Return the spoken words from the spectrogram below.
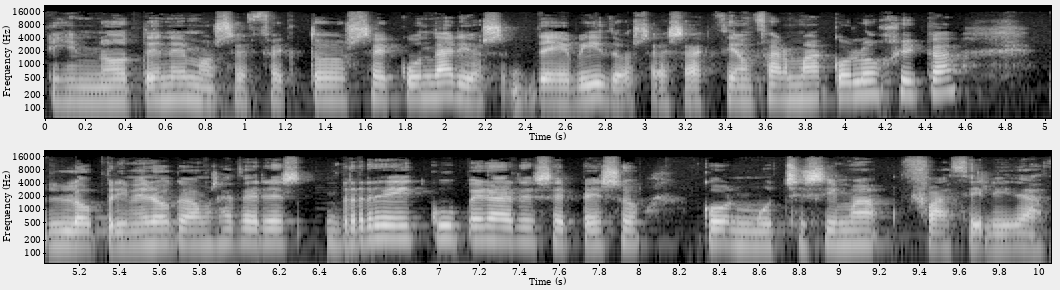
y no tenemos efectos secundarios debidos a esa acción farmacológica, lo primero que vamos a hacer es recuperar ese peso con muchísima facilidad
